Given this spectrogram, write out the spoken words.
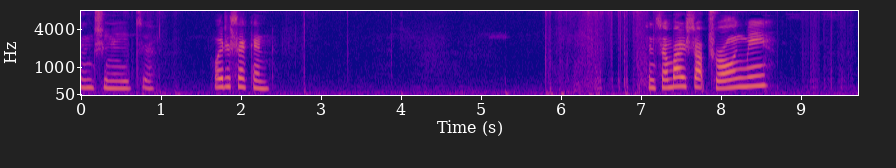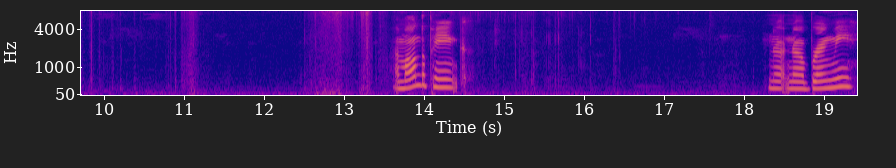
Then she needs a... Wait a second. Can somebody stop trolling me? I'm on the pink. No, no, bring me.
